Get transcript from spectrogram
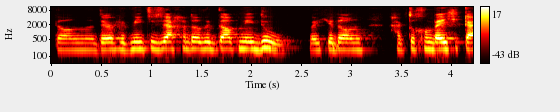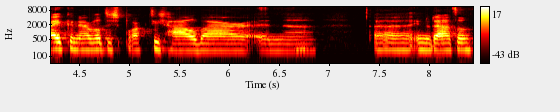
dan durf ik niet te zeggen dat ik dat niet doe. Weet je, dan ga ik toch een beetje kijken naar wat is praktisch haalbaar. En uh, uh, inderdaad, dan,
